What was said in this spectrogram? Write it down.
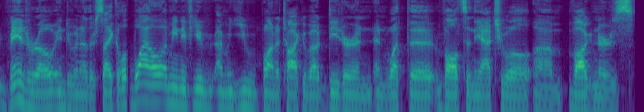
Vanderohe into another cycle. While, I mean, if you, I mean, you want to talk about Dieter and, and what the vaults in the actual um, Wagner's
